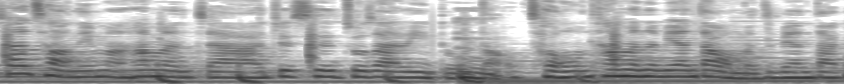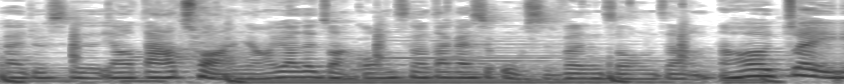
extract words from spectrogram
像草泥马他们家就是住在利都岛，从他们那边到我们这边大概就是要搭船，然后要再转公车，大概是五十分钟这样。然后最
